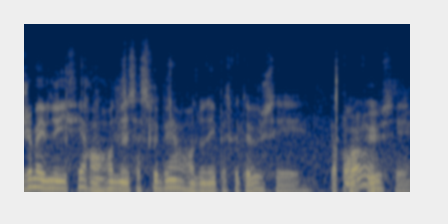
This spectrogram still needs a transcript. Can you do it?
suis jamais venu y faire en randonnée, ça se fait bien en randonnée parce que tu as vu, c'est pas Ouais, pentu, ouais. c'est.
